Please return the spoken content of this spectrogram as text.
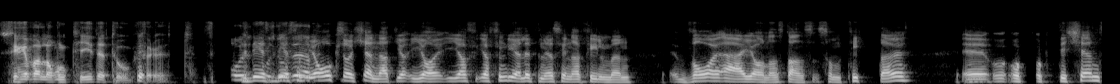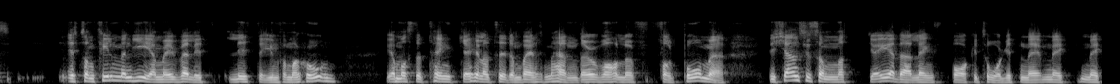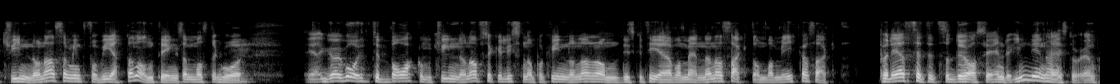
Se vad lång tid det tog förut. och- Det det som jag också känner att jag, jag, jag, jag funderar lite när jag ser den här filmen. Var är jag någonstans som tittare? Eh, och, och, och det känns, eftersom filmen ger mig väldigt lite information. Jag måste tänka hela tiden vad är det som händer och vad håller folk på med. Det känns ju som att jag är där längst bak i tåget med, med, med kvinnorna som inte får veta någonting. Som måste gå, Mm. Jag går typ bakom kvinnorna och försöker lyssna på kvinnorna när de diskuterar vad männen har sagt om vad Mik har sagt. På det sättet så dras jag ändå in i den här historien.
